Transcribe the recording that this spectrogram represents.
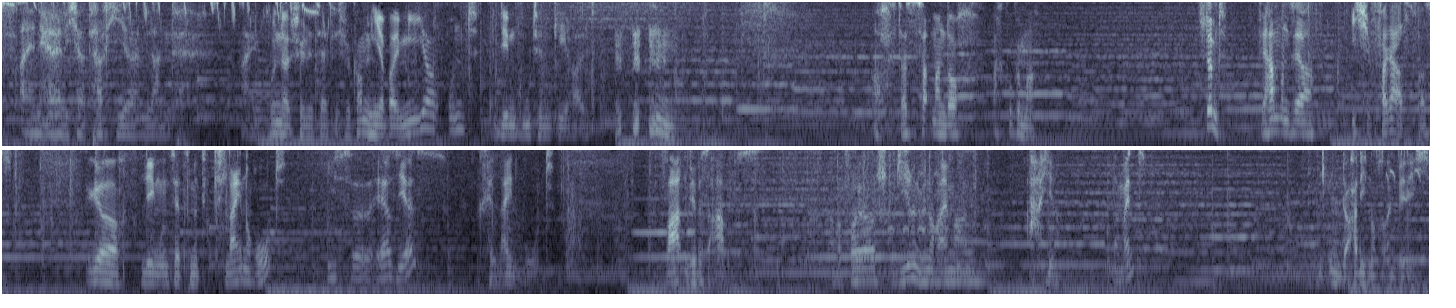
Was ein herrlicher Tag hier im Land. Ein wunderschönes herzlich willkommen hier bei mir und dem guten Gerald. Ach, das hat man doch... Ach, gucke mal. Stimmt. Wir haben uns ja... Ich vergaß fast. Wir legen uns jetzt mit Kleinrot. Hieß äh, er sie es? Kleinrot. Warten wir bis abends. Aber vorher studieren wir noch einmal... Ah, hier. Moment. Uh, da hatte ich noch ein wenig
